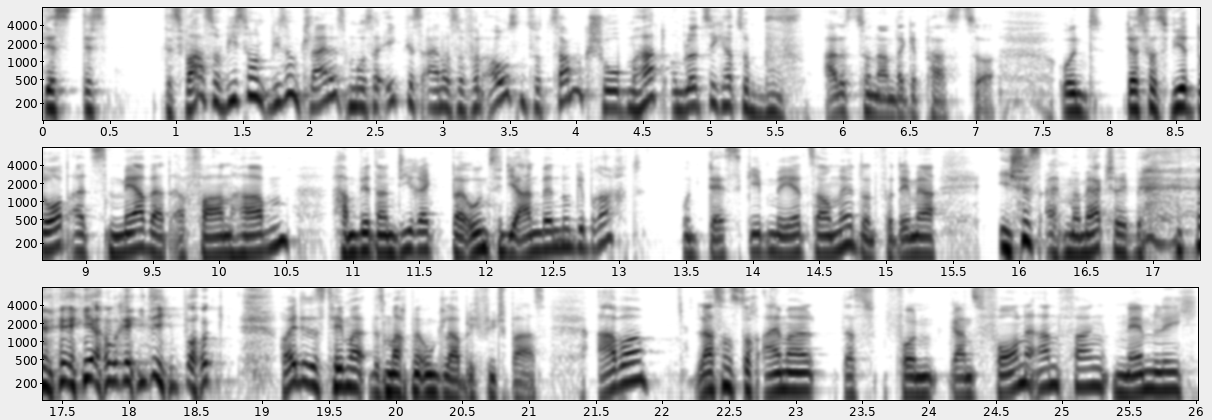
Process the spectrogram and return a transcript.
Das, das das war so wie, so ein, wie so ein kleines Mosaik, das einer so von außen so zusammengeschoben hat und plötzlich hat so puff, alles zueinander gepasst. So. Und das, was wir dort als Mehrwert erfahren haben, haben wir dann direkt bei uns in die Anwendung gebracht. Und das geben wir jetzt auch mit. Und von dem her ist es, man merkt schon, ich habe richtig Bock. Heute das Thema, das macht mir unglaublich viel Spaß. Aber lass uns doch einmal das von ganz vorne anfangen, nämlich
